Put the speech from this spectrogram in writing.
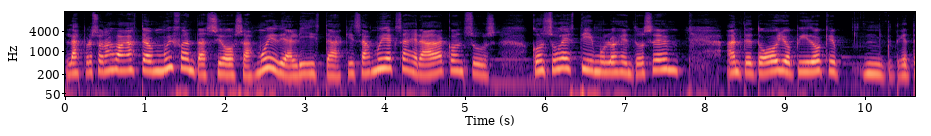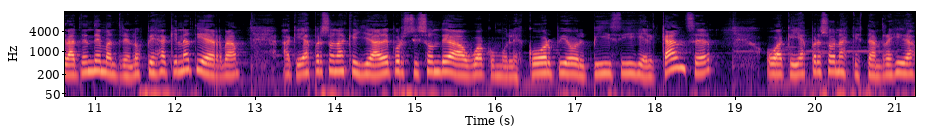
las personas van a estar muy fantasiosas, muy idealistas, quizás muy exageradas con sus, con sus estímulos. Entonces, ante todo, yo pido que, que traten de mantener los pies aquí en la tierra. Aquellas personas que ya de por sí son de agua, como el escorpio, el piscis y el cáncer, o aquellas personas que están regidas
